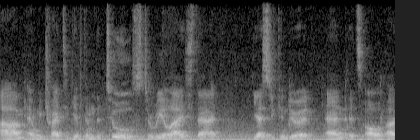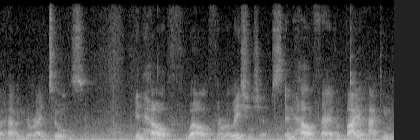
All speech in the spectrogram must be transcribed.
um, and we try to give them the tools to realize that yes, you can do it, and it's all about having the right tools in health, wealth, and relationships. In health, I have a biohacking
